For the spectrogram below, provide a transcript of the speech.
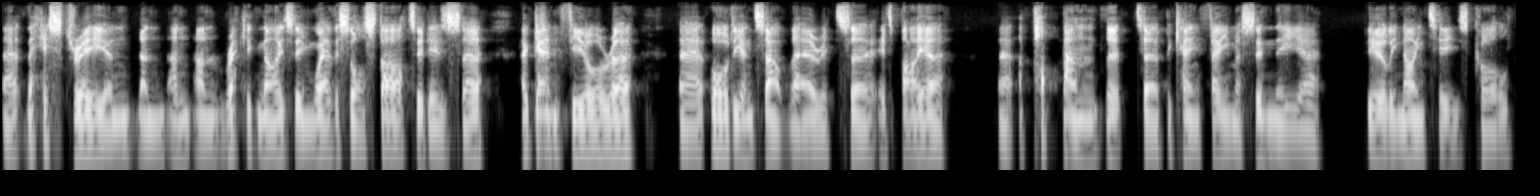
uh, the history and, and and and recognizing where this all started, is uh, again for your uh, uh, audience out there. It's it's by a a pop band that became famous in the the early '90s called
